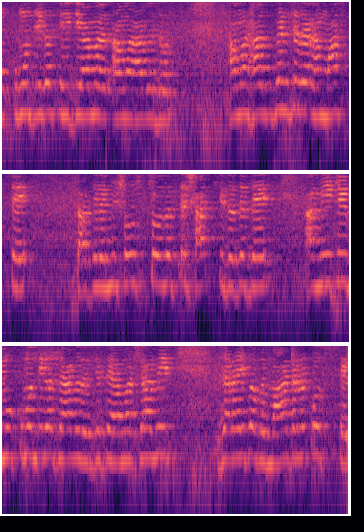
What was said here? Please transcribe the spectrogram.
মুখ্যমন্ত্রীর কাছে এটি আমার আমার আবেদন। আমার হাজব্যান্ডকে যারা মারছে, তাদের আমি সুষ্ঠু যাতে শাস্তি যাতে দেয়, আমি এটাই মুখ্যমন্ত্রীর কাছে আবেদন যাতে আমার স্বামীর যারা এইভাবে মার্ডার করছে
